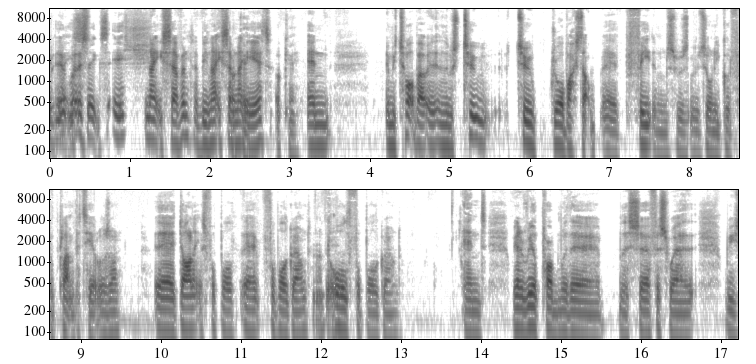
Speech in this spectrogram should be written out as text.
It's- it was- 96 ish. 97. It'd be 97, Okay, 98. okay. And and we talked about it, and there was two two drawbacks that uh, Feetham's was was only good for planting potatoes on. Uh, Darlington's football uh, football ground, the old football ground, and we had a real problem with the the surface where we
